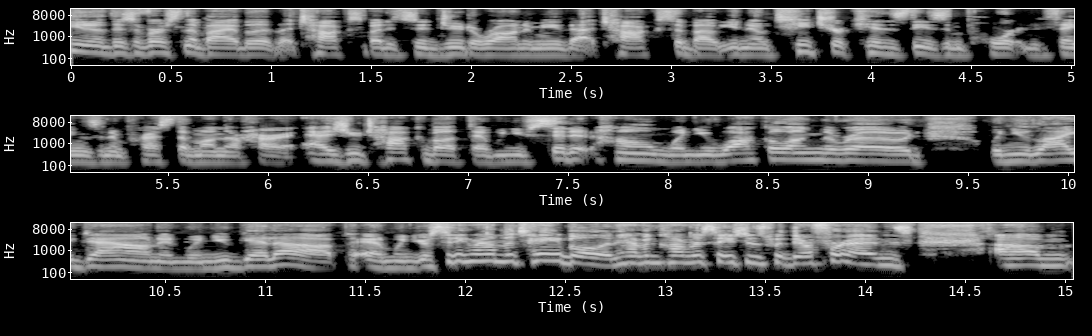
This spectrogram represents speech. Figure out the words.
you know, there's a verse in the Bible that talks about it's in Deuteronomy that talks about, you know, teach your kids these important things and impress them on their heart as you talk about them when you sit at home, when you walk along the road, when you lie down, and when you get up, and when you're sitting around the table and having conversations with their friends. Um,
